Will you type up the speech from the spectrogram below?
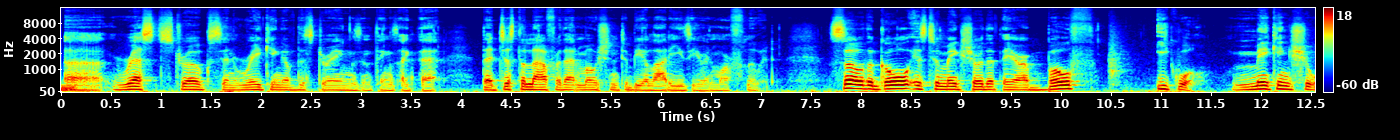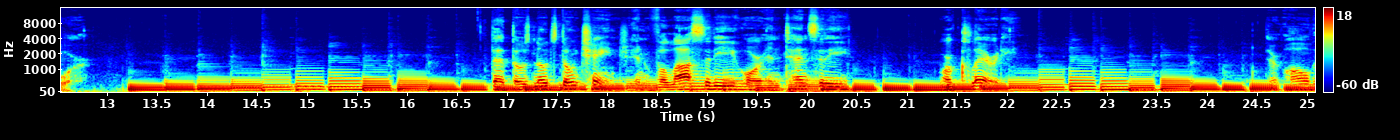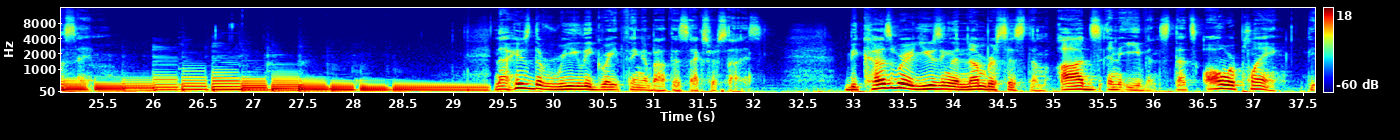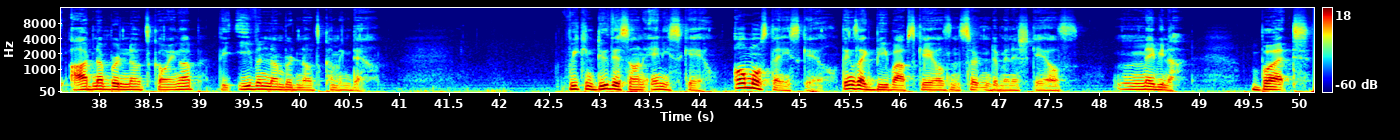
uh, rest strokes and raking of the strings and things like that that just allow for that motion to be a lot easier and more fluid. So the goal is to make sure that they are both equal, making sure that those notes don't change in velocity or intensity or clarity. They're all the same. Now, here's the really great thing about this exercise Because we're using the number system, odds and evens, that's all we're playing. The odd numbered notes going up, the even numbered notes coming down. We can do this on any scale, almost any scale. Things like bebop scales and certain diminished scales, maybe not. But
